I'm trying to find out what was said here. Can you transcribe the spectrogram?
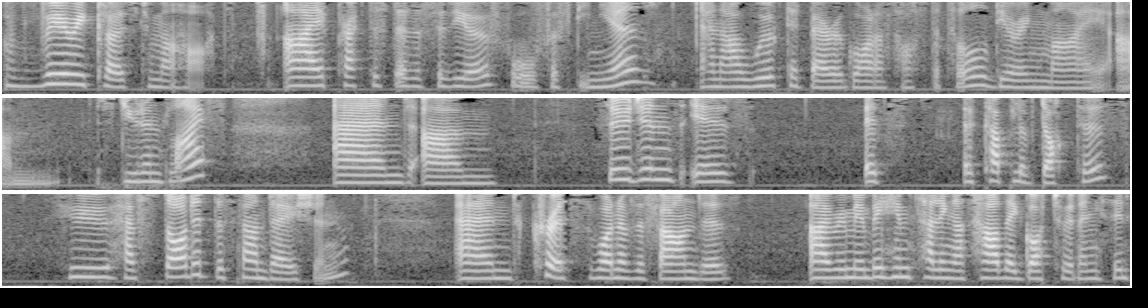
very close to my heart. I practiced as a physio for 15 years and I worked at Baragwanath Hospital during my um, student life. And um, surgeons is it's a couple of doctors who have started this foundation. And Chris, one of the founders, I remember him telling us how they got to it. And he said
